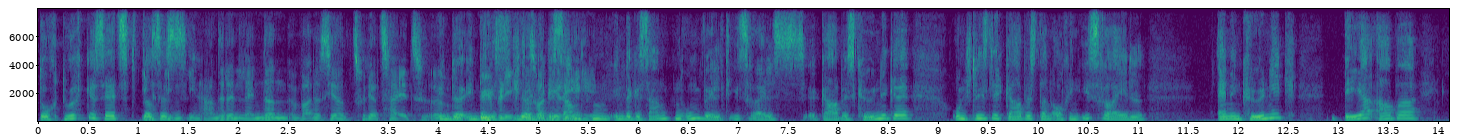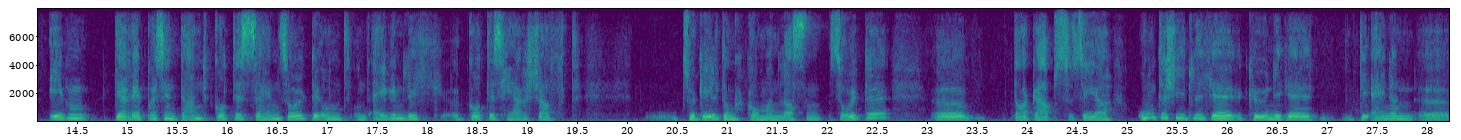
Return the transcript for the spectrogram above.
doch durchgesetzt, dass in, es. In, anderen Ländern war das ja zu der Zeit äh, in der, in der, üblich, das war die Regel. In der gesamten Umwelt Israels gab es Könige und schließlich gab es dann auch in Israel einen König, der aber eben der Repräsentant Gottes sein sollte und, und eigentlich Gottes Herrschaft zur Geltung kommen lassen sollte. Äh, da gab es sehr unterschiedliche Könige. Die einen äh,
